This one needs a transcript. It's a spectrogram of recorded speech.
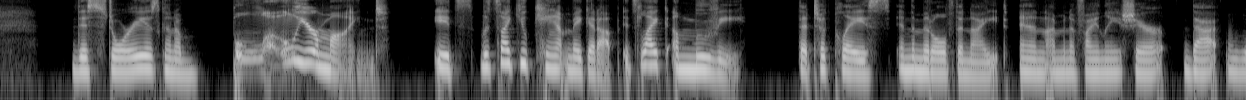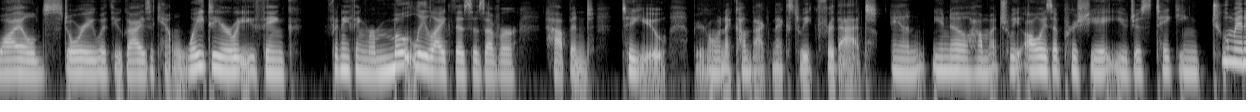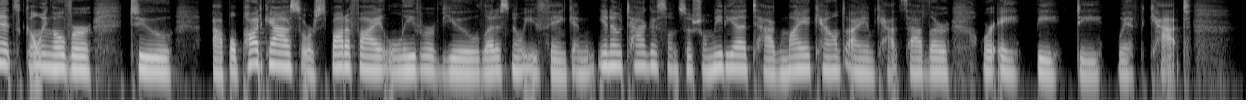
This story is going to blow your mind. It's it's like you can't make it up. It's like a movie that took place in the middle of the night and I'm going to finally share that wild story with you guys. I can't wait to hear what you think. If anything remotely like this has ever happened to you. But you're going to come back next week for that. And you know how much we always appreciate you just taking two minutes going over to Apple Podcasts or Spotify, leave a review, let us know what you think. And, you know, tag us on social media, tag my account, I am Catt Sadler, or ABD with Catt.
